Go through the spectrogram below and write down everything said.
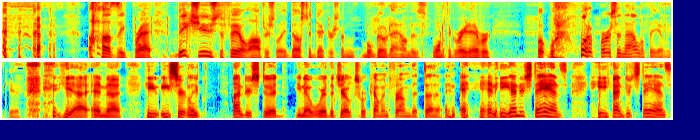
Ozzie Pratt. Big shoes to fill, obviously. Dustin Dickerson will go down as one of the great ever. But what, what a personality on the kid. yeah, and uh, he he certainly understood, you know, where the jokes were coming from. That uh, and, and he understands. He understands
